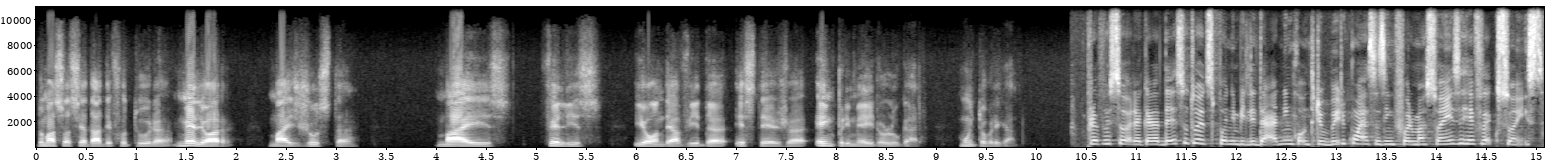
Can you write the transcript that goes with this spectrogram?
de uma sociedade futura melhor, mais justa, mais feliz e onde a vida esteja em primeiro lugar. Muito obrigado. Professor, agradeço a tua disponibilidade em contribuir com essas informações e reflexões.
